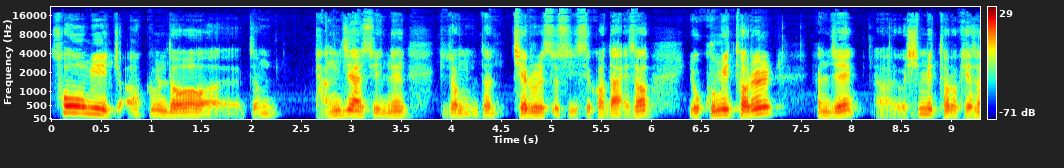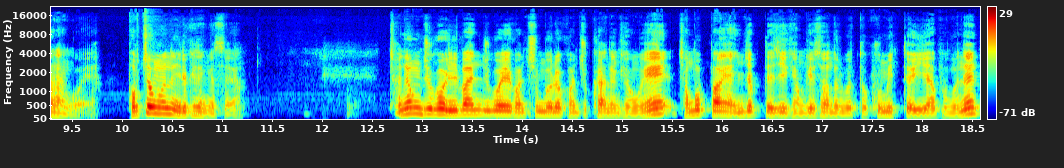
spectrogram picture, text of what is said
소음이 조금 더 좀 방지할 수 있는 좀 더 재료를 쓸 수 있을 거다. 그래서 요 9m를 현재 어, 이거 10m로 개선한 거예요. 법조문은 이렇게 생겼어요. 전용 주거, 일반 주거의 건축물을 건축하는 경우에 정부 방향 인접대지 경계선으로부터 9m 이하 부분은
